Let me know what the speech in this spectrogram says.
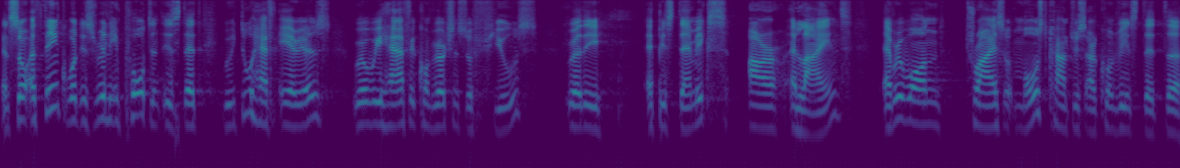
And so I think what is really important is that we do have areas where we have a convergence of views, where the epistemics are aligned. Everyone tries, or most countries are convinced that, uh,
